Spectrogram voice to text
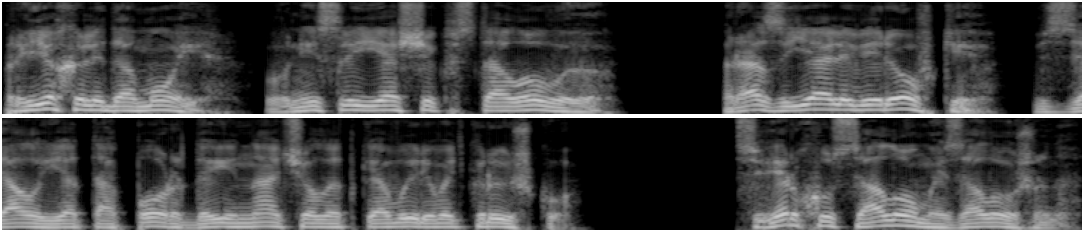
Приехали домой, внесли ящик в столовую, разъяли веревки, взял я топор, да и начал отковыривать крышку. Сверху соломой заложено,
